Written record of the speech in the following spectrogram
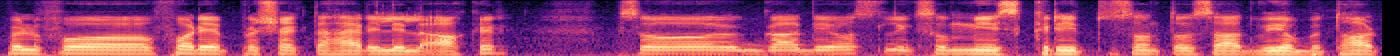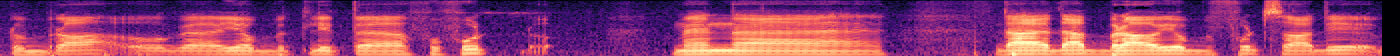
For, for forrige prosjektet her i Lille Aker. Så ga de oss liksom mye skryt og sånt og sa at vi jobbet hardt og bra og jobbet litt for fort. Men uh, det, er, det, er, bra å jobbe fort, sa de,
